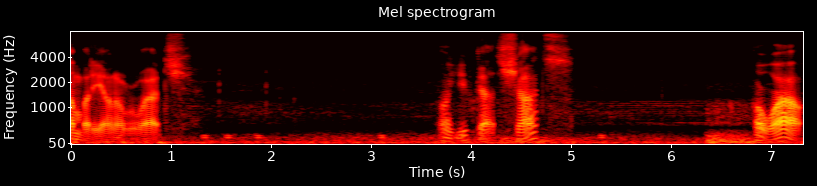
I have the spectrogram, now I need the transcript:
Somebody on Overwatch. Oh, you've got shots? Oh, wow.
